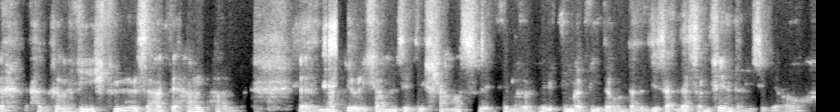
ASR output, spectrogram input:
wie ich früher sagte, halb halb. Äh, natürlich haben sie die Chance immer, immer wieder, und das empfinden sie auch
